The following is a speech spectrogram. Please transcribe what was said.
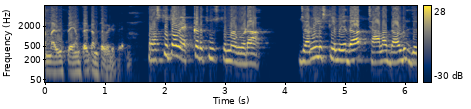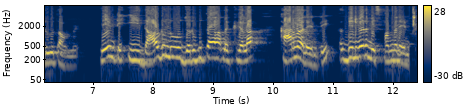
అన్న అభిప్రాయంతో అంత విడిపోయాను. ప్రస్తుతం ఎక్కడ చూస్తున్నా కూడా జర్నలిస్టుల మీద చాలా దాడులు జరుగుతూ ఉన్నాయి. ఏంటి? ఈ దాడులు జరుగుతానికి గల కారణాలు ఏంటి? దీని మీద మీ స్పందన ఏంటి?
